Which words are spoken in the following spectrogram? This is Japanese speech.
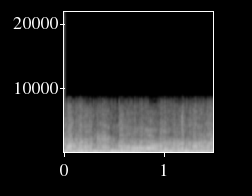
よかったね。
